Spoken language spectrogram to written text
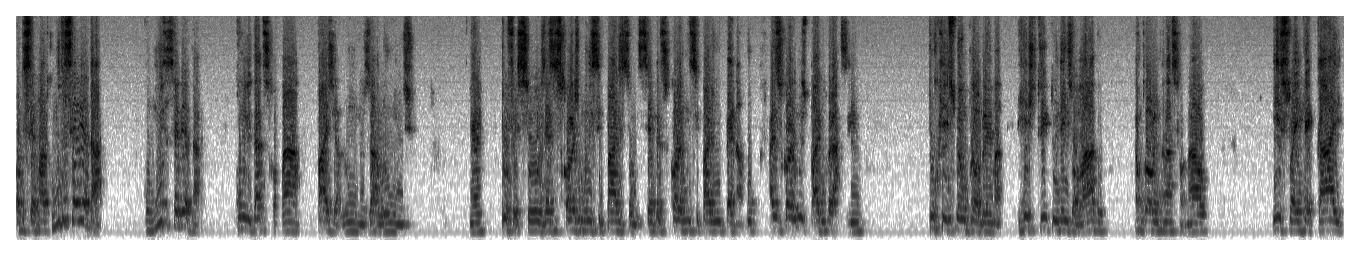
observado com muita seriedade, com muita seriedade. Comunidade escolar, pais de alunos, alunos, né? Professores, as escolas municipais de São Vicente, as escolas municipais de Pernambuco, as escolas municipais do Brasil, porque isso não é um problema restrito e nem isolado, é um problema nacional. Isso aí recai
